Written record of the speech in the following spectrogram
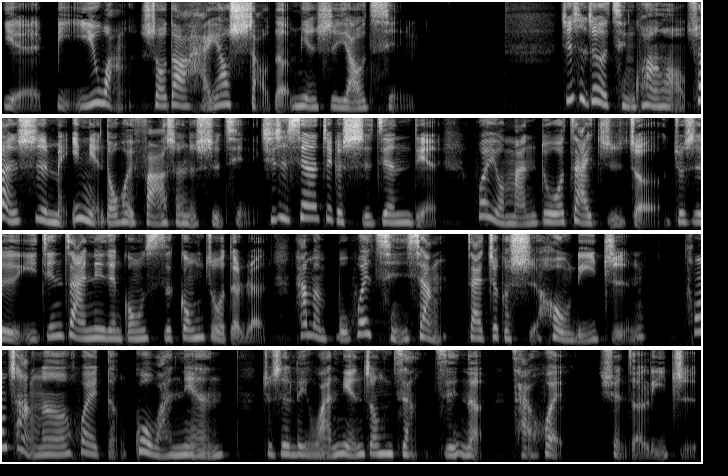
也比以往收到还要少的面试邀请。其实这个情况哈，算是每一年都会发生的事情。其实现在这个时间点，会有蛮多在职者，就是已经在那间公司工作的人，他们不会倾向在这个时候离职。通常呢，会等过完年，就是领完年终奖金了，才会选择离职。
